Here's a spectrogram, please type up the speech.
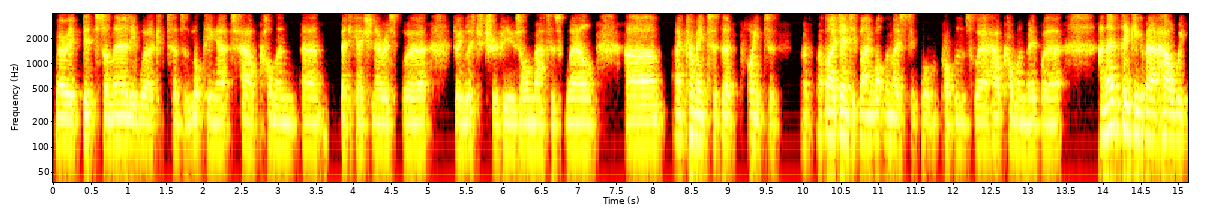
where we did some early work in terms of looking at how common um, medication errors were, doing literature reviews on that as well, um, and coming to the point of, of identifying what the most important problems were, how common they were, and then thinking about how we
